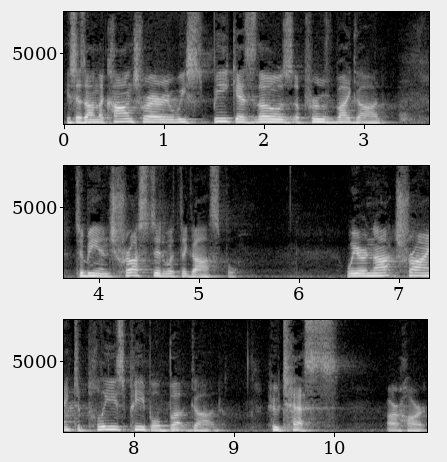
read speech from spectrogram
He says, On the contrary, we speak as those approved by God, to be entrusted with the gospel. We are not trying to please people but God, who tests our heart.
